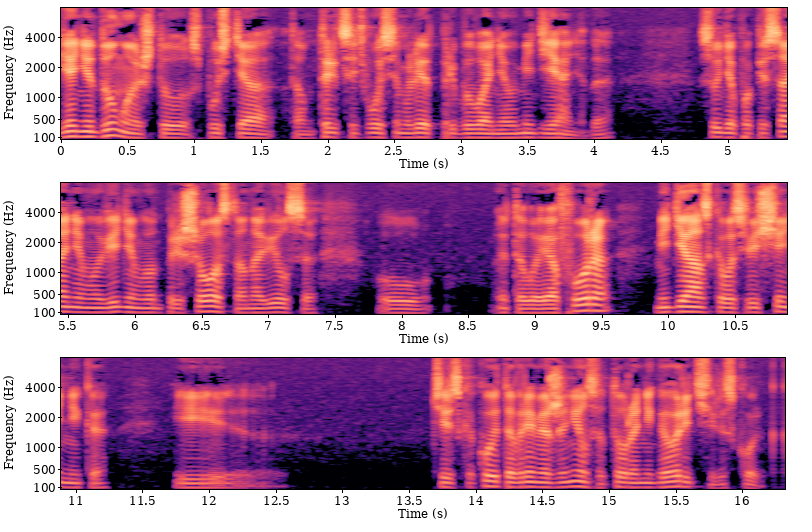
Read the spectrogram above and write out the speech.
Я не думаю, что спустя там, 38 лет пребывания в Медиане, да, судя по Писанию, мы видим, он пришел, остановился у этого Иофора, медианского священника, и через какое-то время женился. Тора не говорит, через сколько.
